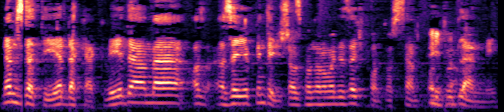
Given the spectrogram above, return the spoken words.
nemzeti érdekek védelme, az, az egyébként én is azt gondolom, hogy ez egy fontos szempont Így tud van. lenni.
